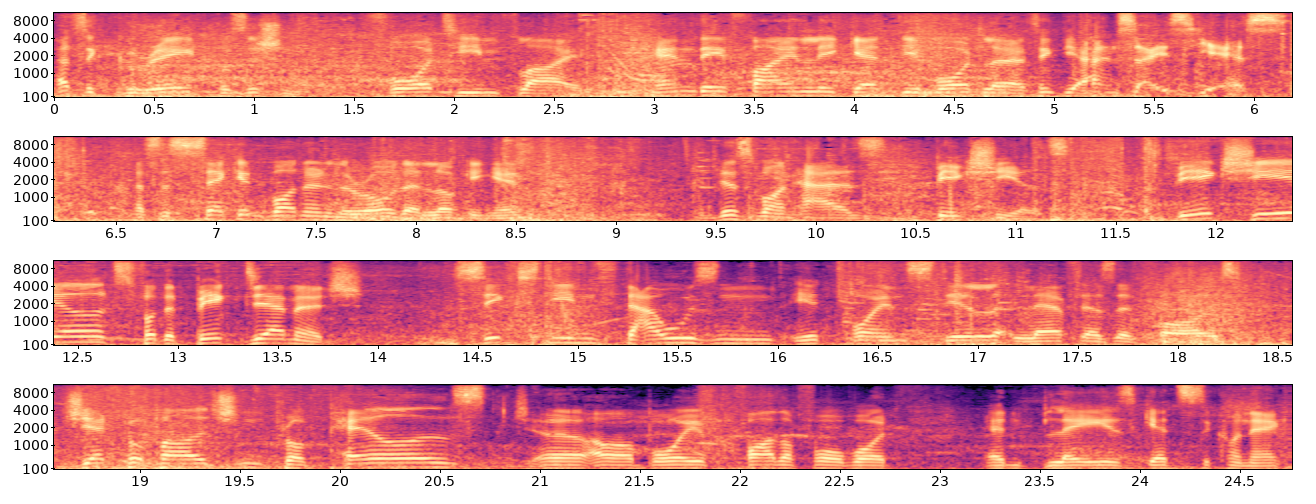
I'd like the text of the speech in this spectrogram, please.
That's a great position for Team Fly. Can they finally get the Immortal? I think the answer is yes. That's the second one in a row they're locking in. And this one has big shields. Big shields for the big damage. 16,000 hit points still left as it falls. Jet propulsion propels uh, our boy farther forward and Blaze gets the connect,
